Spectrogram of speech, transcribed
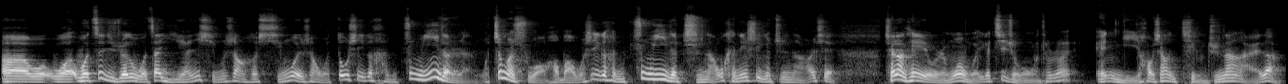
呃，我我我自己觉得我在言行上和行为上，我都是一个很注意的人。我这么说好吧，我是一个很注意的直男，我肯定是一个直男。而且前两天也有人问我，一个记者问我，他说：“哎，你好像挺直男癌的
